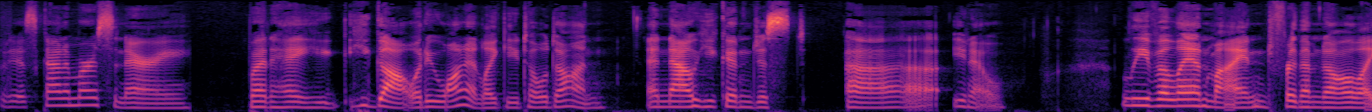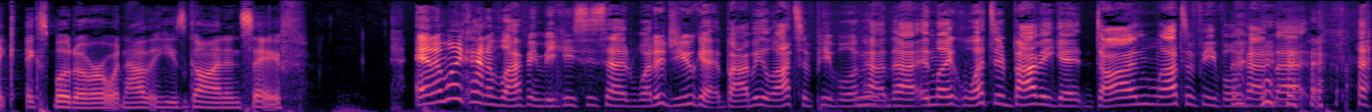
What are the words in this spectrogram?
It is kind of mercenary. But hey he he got what he wanted like he told don. And now he can just uh you know leave a landmine for them to all like explode over now that he's gone and safe and I'm like kind of laughing because he said, What did you get, Bobbie? Lots of people have had that. And like, what did Bobbie get? Don? Lots of people have had that.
